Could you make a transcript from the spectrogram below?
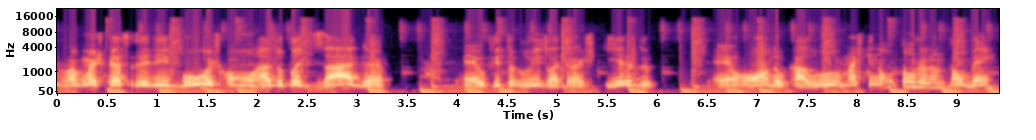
algumas peças ali boas, como a dupla de zaga, é, o Vitor Luiz, lateral esquerdo, é, o Honda, o Calu, mas que não estão jogando tão bem.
